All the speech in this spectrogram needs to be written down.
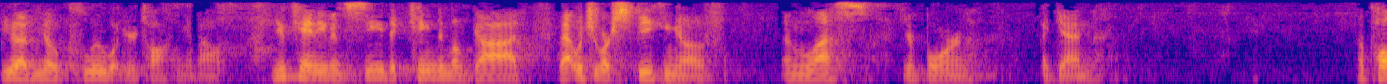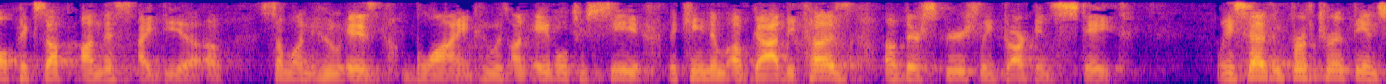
You have no clue what you're talking about. You can't even see the kingdom of God, that which you are speaking of, unless you're born again. Now, Paul picks up on this idea of someone who is blind, who is unable to see the kingdom of God because of their spiritually darkened state. When he says in 1 Corinthians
